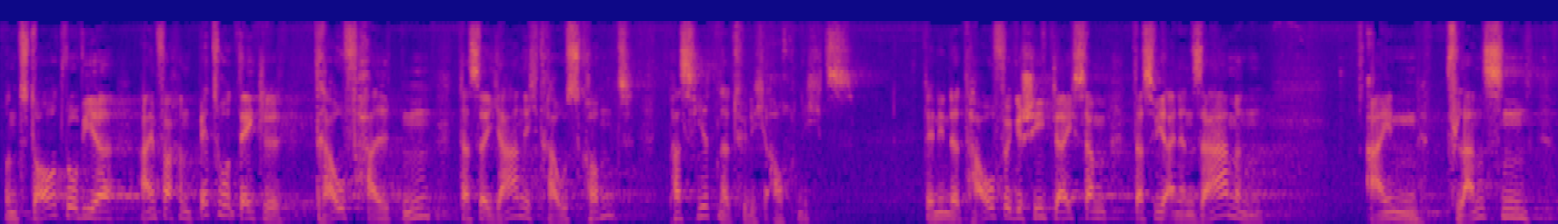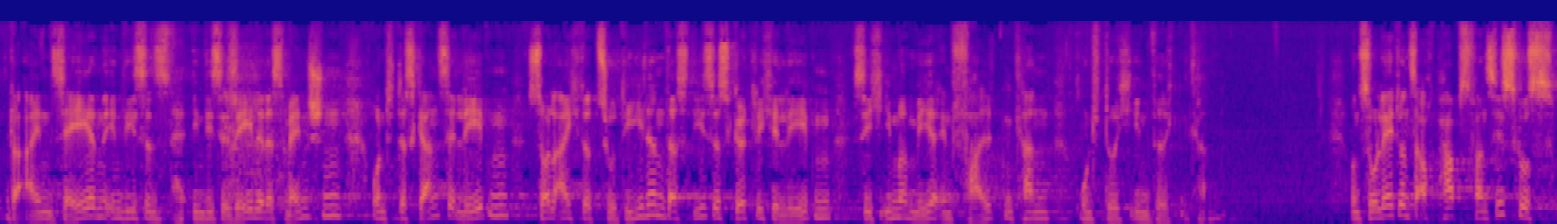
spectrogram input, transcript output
Und dort, wo wir einfach einen Betondeckel draufhalten, dass er ja nicht rauskommt, passiert natürlich auch nichts. Denn in der Taufe geschieht gleichsam, dass wir einen Samen einpflanzen oder einsäen in, dieses, in diese Seele des Menschen. Und das ganze Leben soll eigentlich dazu dienen, dass dieses göttliche Leben sich immer mehr entfalten kann und durch ihn wirken kann. Und so lädt uns auch Papst Franziskus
